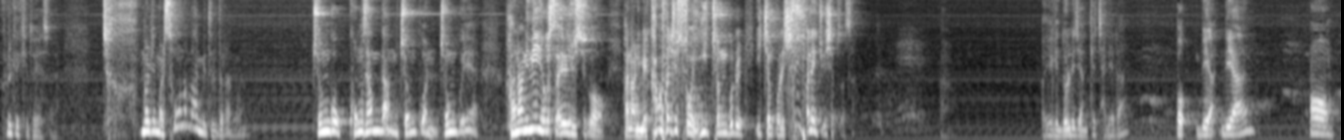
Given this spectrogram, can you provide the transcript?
그렇게 기도했어요. 정말 정말 서운한 마음이 들더라고요. 중국 공산당 정권 정부에 하나님이 역사해 주시고 하나님이 갚아 주시고 이 정부를 이 정권을 심판해 주시옵소서. 어, 여기 놀리지 않게 잘해라. 어 미안 미안. 어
